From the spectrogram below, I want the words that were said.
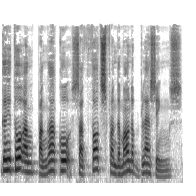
Ganito ang pangako sa Thoughts from the Mount of Blessings,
